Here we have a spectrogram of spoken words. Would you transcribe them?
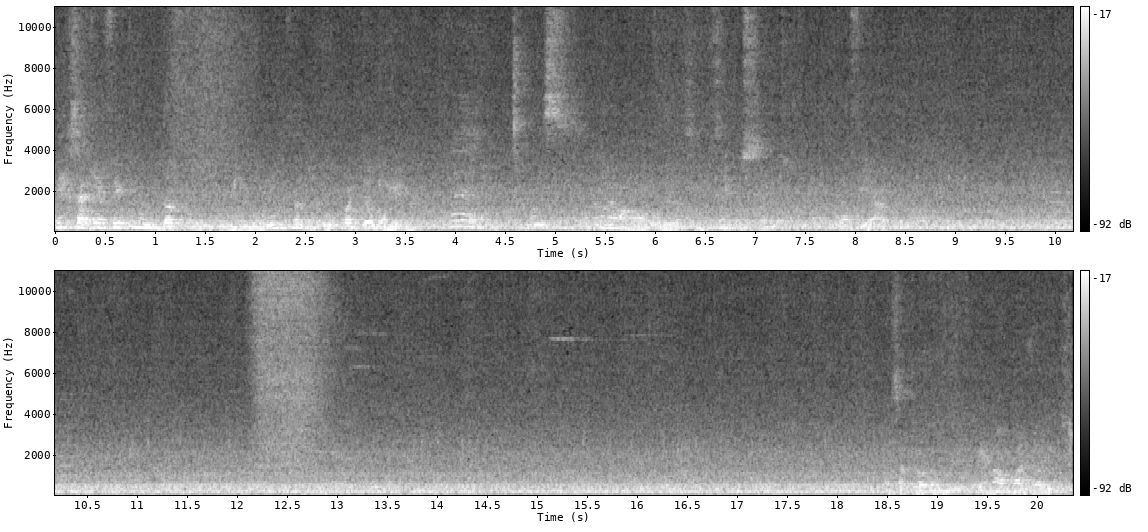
Bem que isso aqui é feito no, da, no, no, no né? É. Mas... Não é uma coisa assim 100% confiável. Essa troca do penal majority.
